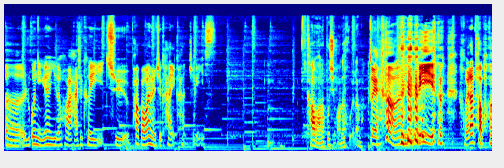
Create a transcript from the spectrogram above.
呃，如果你愿意的话，还是可以去泡泡外面去看一看，这个意思。嗯，看完了不喜欢再回来嘛？对，看完了也可以 回来泡泡。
